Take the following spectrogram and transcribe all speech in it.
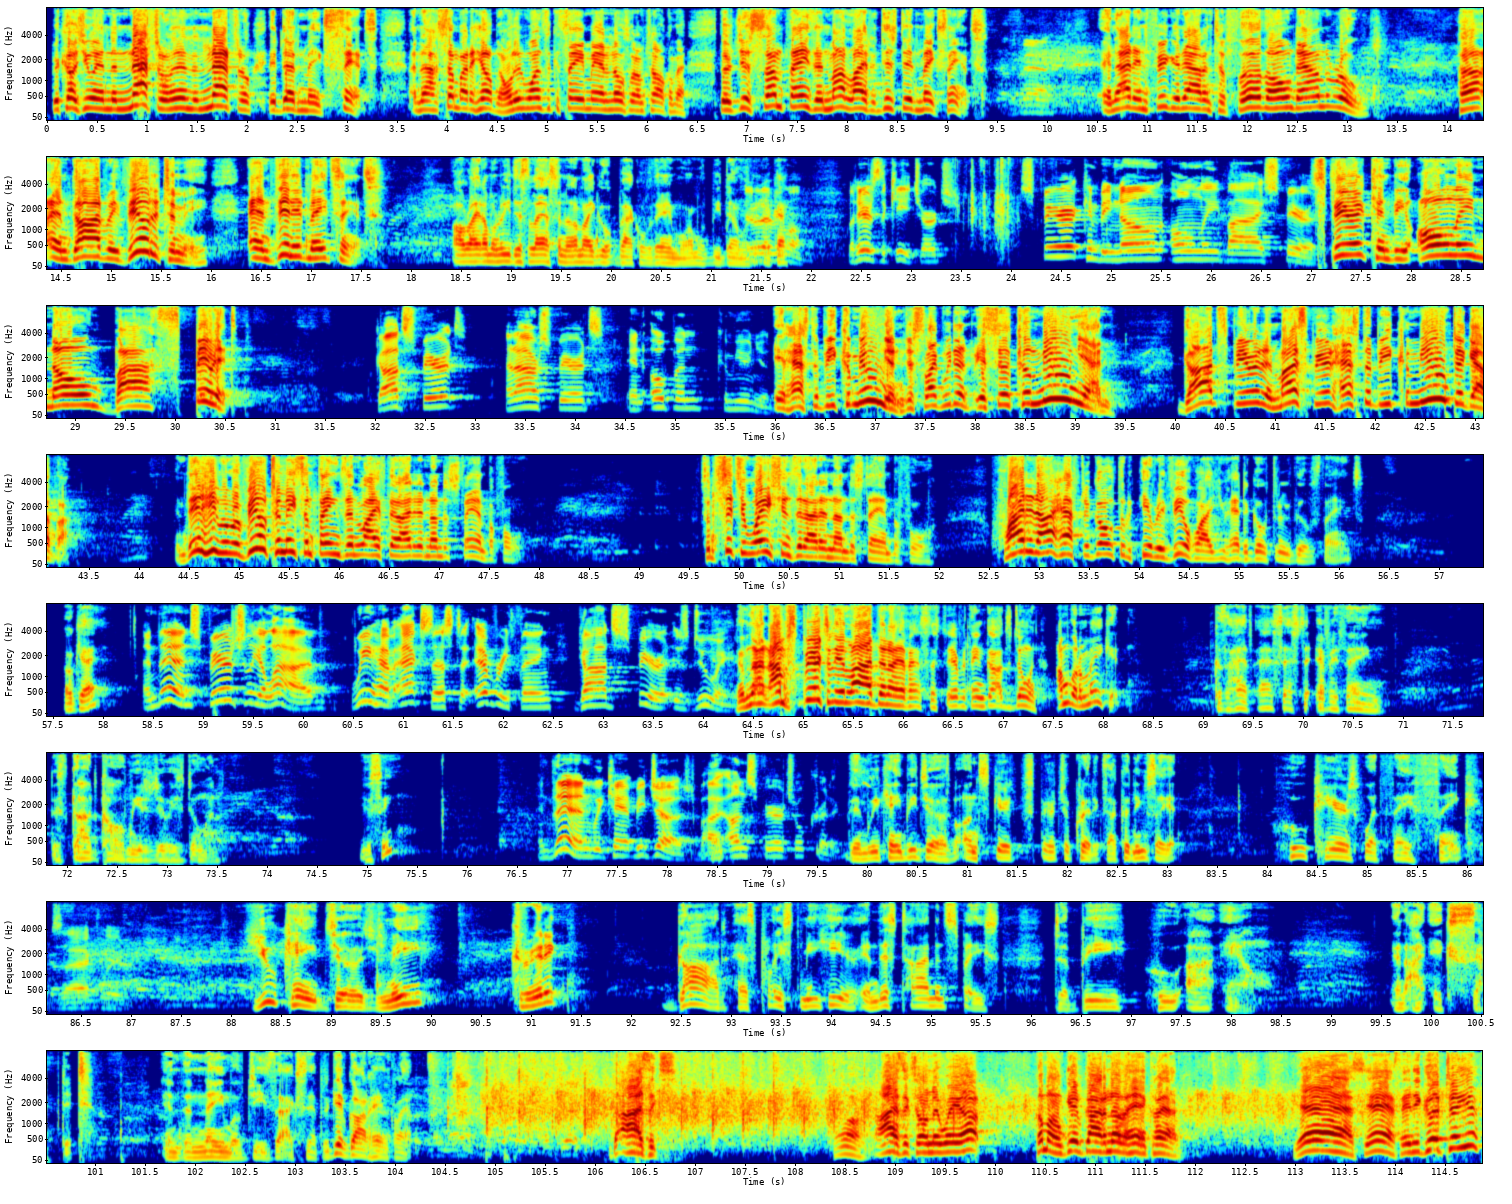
Because you're in the natural, and in the natural, it doesn't make sense. And now, somebody help me. Only the ones that can say amen knows what I'm talking about. There's just some things in my life that just didn't make sense. Amen. And I didn't figure it out until further on down the road. Huh? And God revealed it to me, and then it made sense. All right, I'm going to read this last one, and I might go back over there anymore. I'm going to be done with it. Okay? But here's the key, church. Spirit can be known only by spirit. Spirit can be only known by spirit. God's spirit and our spirits in open communion. It has to be communion, just like we did. It's a communion. God's spirit and my spirit has to be communed together. And then he will reveal to me some things in life that I didn't understand before. Some situations that I didn't understand before. Why did I have to go through? He'll reveal why you had to go through those things. Okay? And then, spiritually alive, we have access to everything God's Spirit is doing. If not, I'm spiritually alive, then I have access to everything God's doing. I'm going to make it because I have access to everything that God called me to do, He's doing. You see? And then we can't be judged by unspiritual critics. Then we can't be judged by unspiritual critics. I couldn't even say it. Who cares what they think? Exactly. You can't judge me, critic. God has placed me here in this time and space to be who I am. And I accept it. In the name of Jesus, I accept it. Give God a hand clap. The Isaacs. Come on. Isaac's on their way up. Come on, give God another hand clap. Yes, yes. Any good to you?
